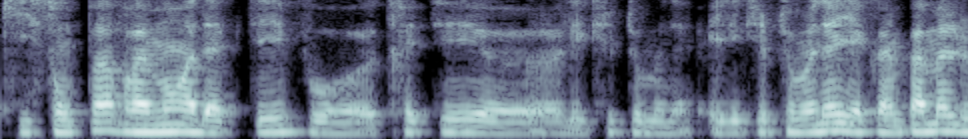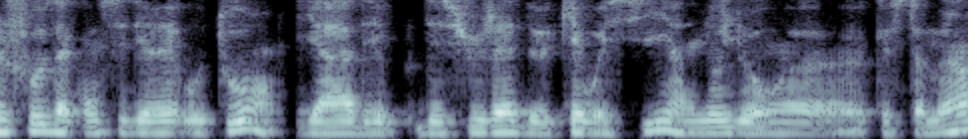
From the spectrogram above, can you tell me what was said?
qui sont pas vraiment adaptés pour euh, traiter euh, les crypto-monnaies. Et les crypto-monnaies, il y a quand même pas mal de choses à considérer autour. Il y a des, sujets de KYC, un Know Your euh, Customer,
